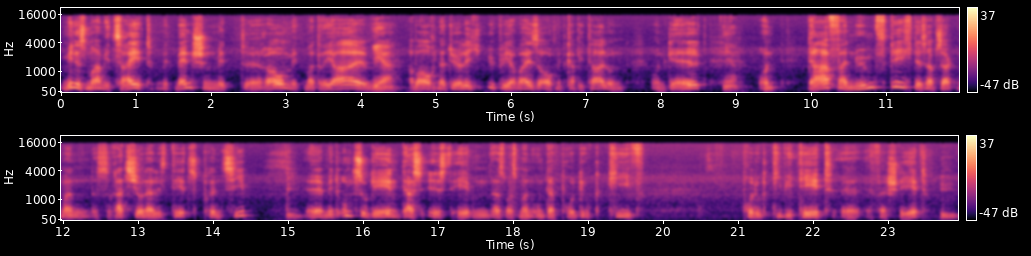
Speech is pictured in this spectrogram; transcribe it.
mindestens mal mit Zeit, mit Menschen, mit äh, Raum, mit Material, mit, ja. aber auch natürlich üblicherweise auch mit Kapital und, und Geld. Ja. Und da vernünftig, deshalb sagt man das Rationalitätsprinzip, äh, mit umzugehen, das ist eben das, was man unter produktiv, Produktivität äh, versteht. Mhm.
